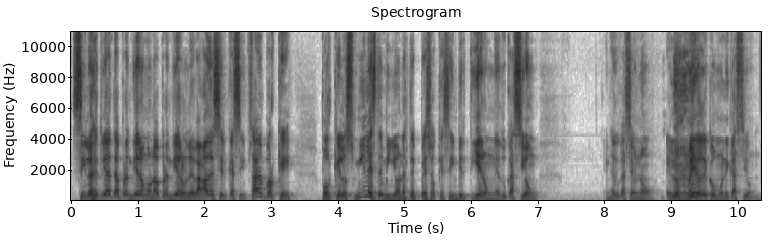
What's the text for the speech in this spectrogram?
si los estudiantes aprendieron o no aprendieron, le van a decir que sí. ¿Saben por qué? Porque los miles de millones de pesos que se invirtieron en educación, en educación no, en los medios de comunicación,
